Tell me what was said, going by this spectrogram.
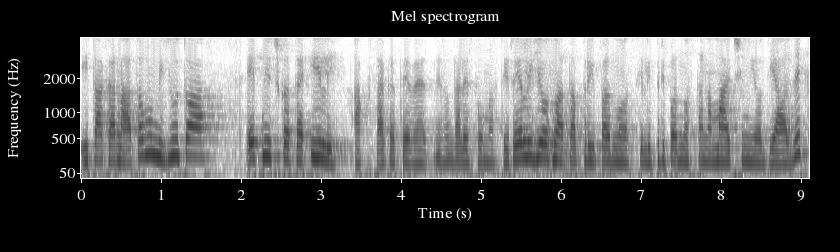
и така натаму, меѓутоа, етничката или, ако сакате, ве, не знам дали спомнавте, религиозната припадност или припадноста на мајчиниот јазик,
